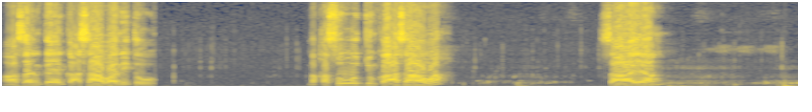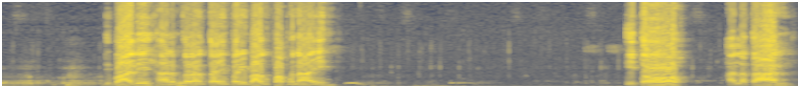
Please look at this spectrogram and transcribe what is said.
Asan kayang kaasawa nito? Nakasuot yung kaasawa? Sayang. Di bali, hanap na lang tayong panibagong papanain. Ito, alatan.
